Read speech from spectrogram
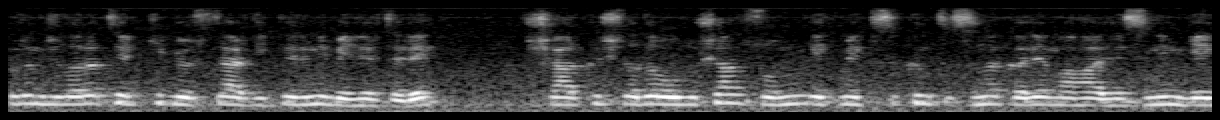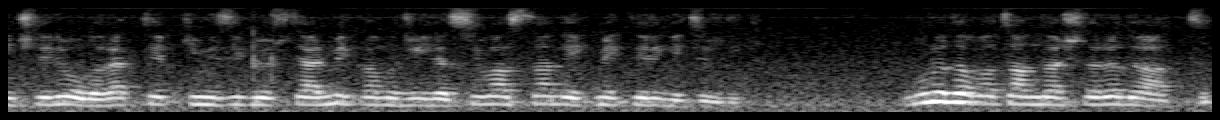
fırıncılara tepki gösterdiklerini belirterek, Şarkışla'da oluşan somun ekmek sıkıntısına Kale Mahallesi'nin gençleri olarak tepkimizi göstermek amacıyla Sivas'tan ekmekleri getirdik. Burada vatandaşlara dağıttık.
